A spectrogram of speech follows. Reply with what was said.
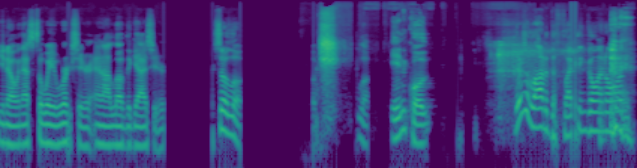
you know, and that's the way it works here. And I love the guys here. So look, look, In quote. there's a lot of deflecting going on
